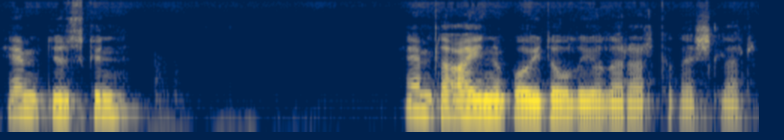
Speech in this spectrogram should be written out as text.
hem düzgün hem de aynı boyda oluyorlar arkadaşlar.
